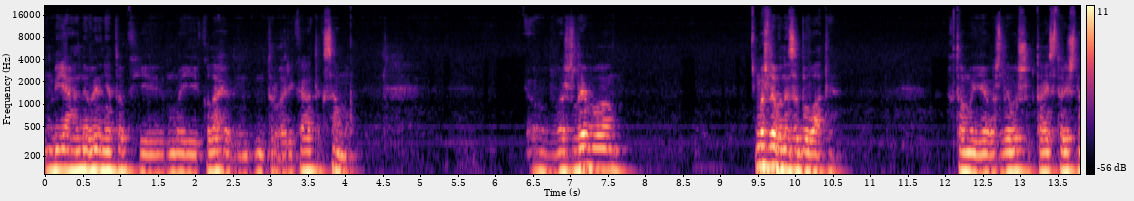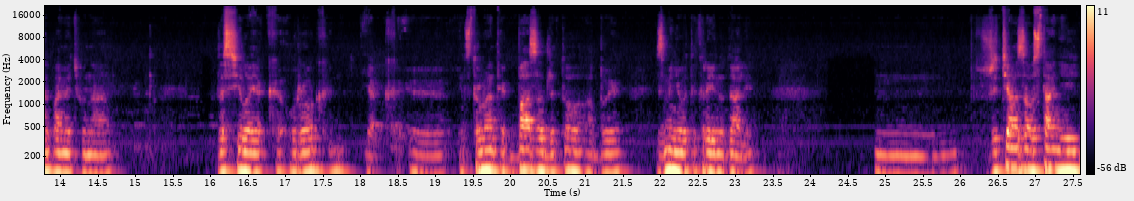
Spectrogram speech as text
я не виняток, і мої колеги, друга ріка так само. Важливо, важливо не забувати, хто ми є. Важливо, щоб та історична пам'ять вона засіла як урок, як е, інструмент, як база для того, аби змінювати країну далі. Життя за останній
